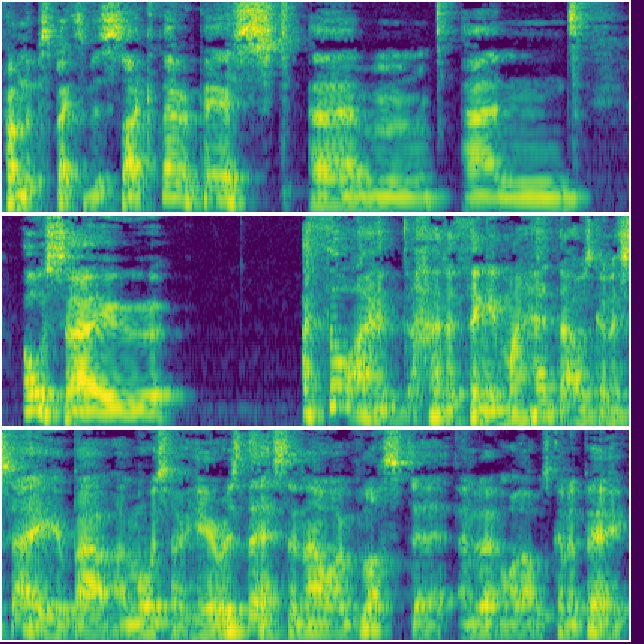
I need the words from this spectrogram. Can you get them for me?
from the perspective as a psychotherapist, um, and also I thought I had had a thing in my head that I was going to say about I'm also here as this, and now I've lost it, and I don't know what that was going to be.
